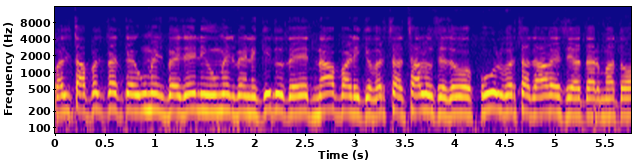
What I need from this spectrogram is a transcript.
પલતા પલતા જ કઈ ઉમેશભાઈ જઈને ઉમેશભાઈને કીધું તો એ જ ના પાડી કે વરસાદ ચાલુ છે. જવો ફૂલ વરસાદ આવે છે અત્યારમાં તો.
